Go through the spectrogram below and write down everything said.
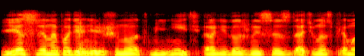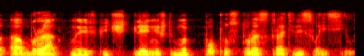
Если нападение решено отменить, они должны создать у нас прямо обратное впечатление, чтобы мы попусту растратили свои силы.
